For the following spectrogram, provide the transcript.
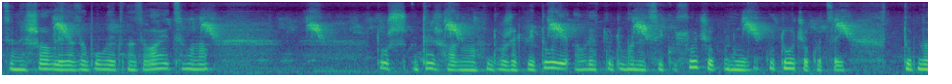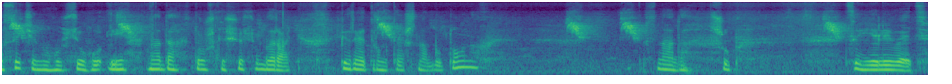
Це не шавля, я забула, як називається вона. Тож теж гарно дуже квітує, але тут у мене цей кусочок, ну, куточок оцей, тут насиченого всього і треба трошки щось обирати. Піретром теж на бутонах. Треба, щоб цей ялівець,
